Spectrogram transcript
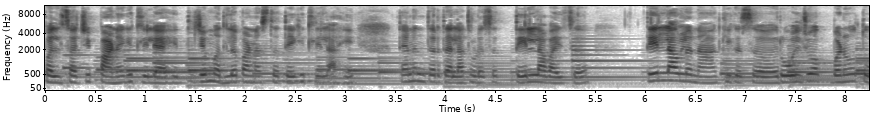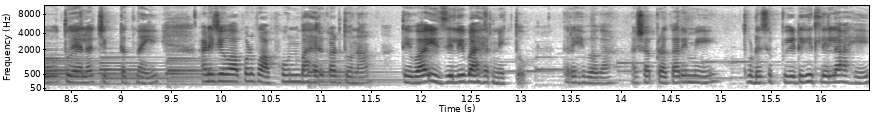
पल्साची पानं घेतलेली आहेत. जे मधलं पान असतं ते घेतलेलं आहे. त्यानंतर त्याला थोडंसं तेल लावायचं. तेल लावलं ना की कसं रोल जो बनवतो तो याला चिकटत नाही. आणि जेव्हा आपण वाफवून बाहेर काढतो ना तेव्हा इझिली बाहेर निघतो. तर हे बघा अशा प्रकारे मी थोडंसं पीठ घेतलेलं आहे.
